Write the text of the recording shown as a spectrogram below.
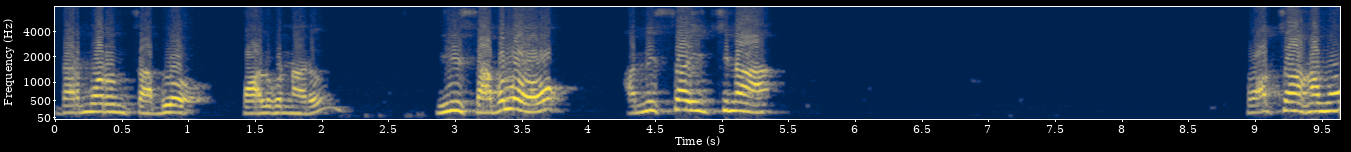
ధర్మవరం సభలో పాల్గొన్నారు. ఈ సభలో అమిత్ షా ఇచ్చిన ప్రోత్సాహము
